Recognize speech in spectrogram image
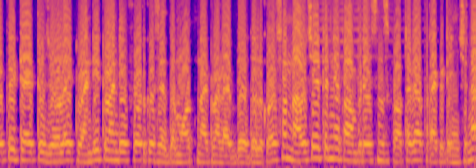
AP TET July twenty twenty ఫోర్కు సిద్ధమవుతున్నటువంటి అభ్యర్థుల కోసం నవచైతన్య కాంపిటీషన్స్ కొత్తగా ప్రకటించిన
